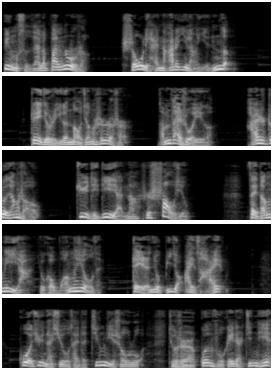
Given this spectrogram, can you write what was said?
病死在了半路上，手里还拿着一两银子。这就是一个闹僵尸的事儿。咱们再说一个，还是浙江省，具体地点呢是绍兴。在当地呀，有个王秀才，这人就比较爱财。过去呢，秀才的经济收入就是官府给点津贴，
